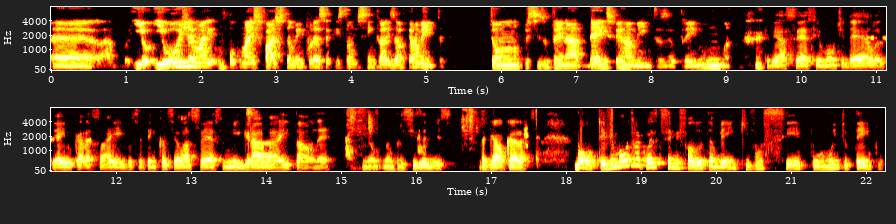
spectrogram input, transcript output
é, e, e, hoje é mais, um pouco mais fácil também por essa questão de centralizar a ferramenta. Então, eu não preciso treinar 10 ferramentas, eu treino uma. Criar acesso em um monte delas, e aí o cara sai e você tem que cancelar acesso, migrar e tal, né? Não, não precisa disso. Legal, cara. Bom, teve uma outra coisa que você me falou também, que você, por muito tempo,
